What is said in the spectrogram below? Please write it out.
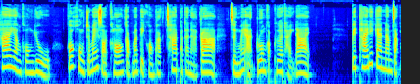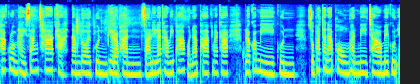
ถ้ายังคงอยู่ ก็คงจะไม่สอดคล้องกับมติของพรรคชาติพัฒนากล้า จึงไม่อาจร่วมกับเพื่อไทยได้ ปิดท้ายที่แกนนำจากพักรวมไทยสร้างชาติค่ะนำโดยคุณพิรพันธ์สาลีรัฐวิภาคหัวหน้าพักนะคะ แล้วก็มีคุณสุพัฒนพงศ์พันธ์มีชาวมีคุณเอ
